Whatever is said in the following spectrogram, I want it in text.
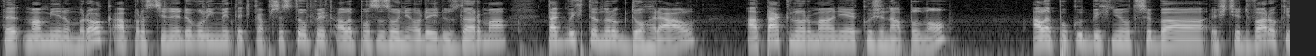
te, mám jenom rok a prostě nedovolí mi teďka přestoupit, ale po sezóně odejdu zdarma, tak bych ten rok dohrál a tak normálně jakože naplno. Ale pokud bych měl třeba ještě dva, roky,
